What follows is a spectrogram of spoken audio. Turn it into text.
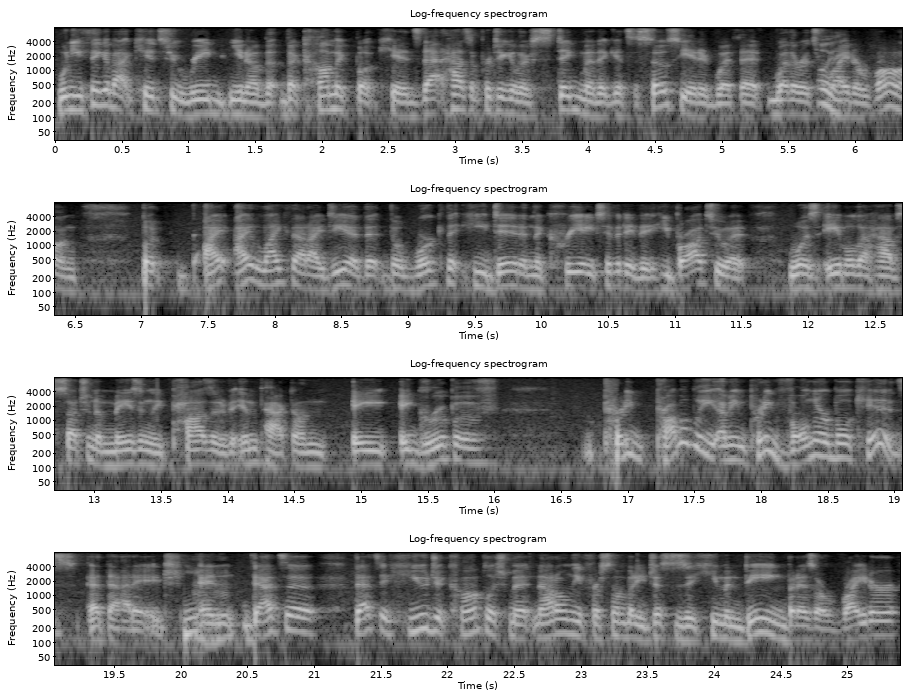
when you think about kids who read you know the, the comic book kids that has a particular stigma that gets associated with it whether it's Oh, yeah. right or wrong but I, I like that idea that the work that he did and the creativity that he brought to it was able to have such an amazingly positive impact on a, a group of pretty probably i mean pretty vulnerable kids at that age. Mm-hmm. And that's a that's a huge accomplishment not only for somebody just as a human being but as a writer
